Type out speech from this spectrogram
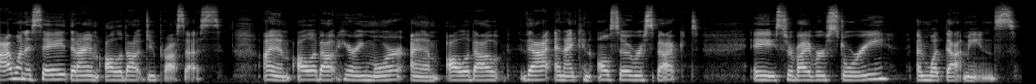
I want to say that I am all about due process. I am all about hearing more. I am all about that. And I can also respect a survivor story and what that means.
